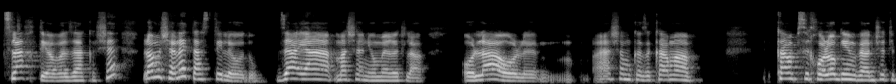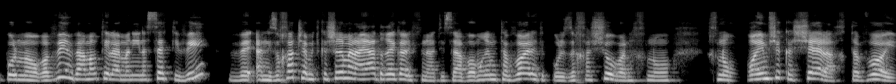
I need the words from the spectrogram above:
הצלחתי אבל זה היה קשה. לא משנה טסתי להודו. זה היה מה שאני אומרת לה. עולה או היה שם כזה כמה כמה פסיכולוגים ואנשי טיפול מעורבים ואמרתי להם אני אנסה טבעי ואני זוכרת שהם מתקשרים אליי עד רגע לפני הטיסה ואומרים תבואי לטיפול זה חשוב אנחנו, אנחנו רואים שקשה לך תבואי.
